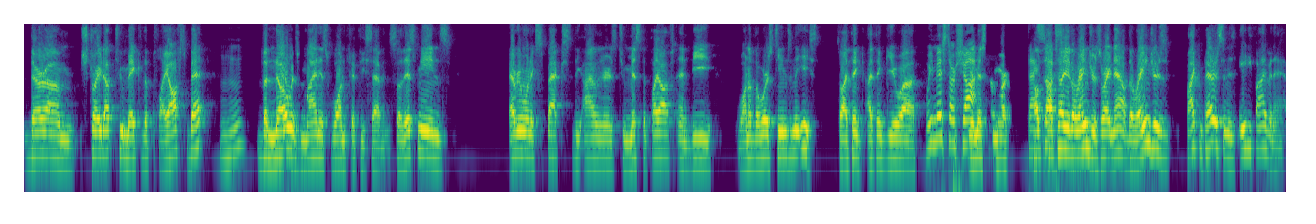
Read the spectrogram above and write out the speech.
they're um straight up to make the playoffs bet. mm-hmm. The no is minus 157. So this means everyone expects the Islanders to miss the playoffs and be one of the worst teams in the East. So I think I think you uh We missed our you shot. missed the mark. I'll, I'll tell you the Rangers right now. The Rangers by comparison is 85 and a half.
